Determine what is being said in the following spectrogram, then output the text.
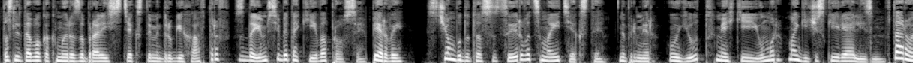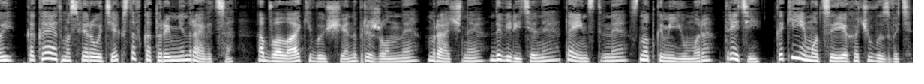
После того, как мы разобрались с текстами других авторов, задаем себе такие вопросы. Первый. С чем будут ассоциироваться мои тексты? Например, уют, мягкий юмор, магический реализм. Второй. Какая атмосфера у текстов, которые мне нравятся? Обволакивающая, напряженная, мрачная, доверительная, таинственная, с нотками юмора. Третий. Какие эмоции я хочу вызвать?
